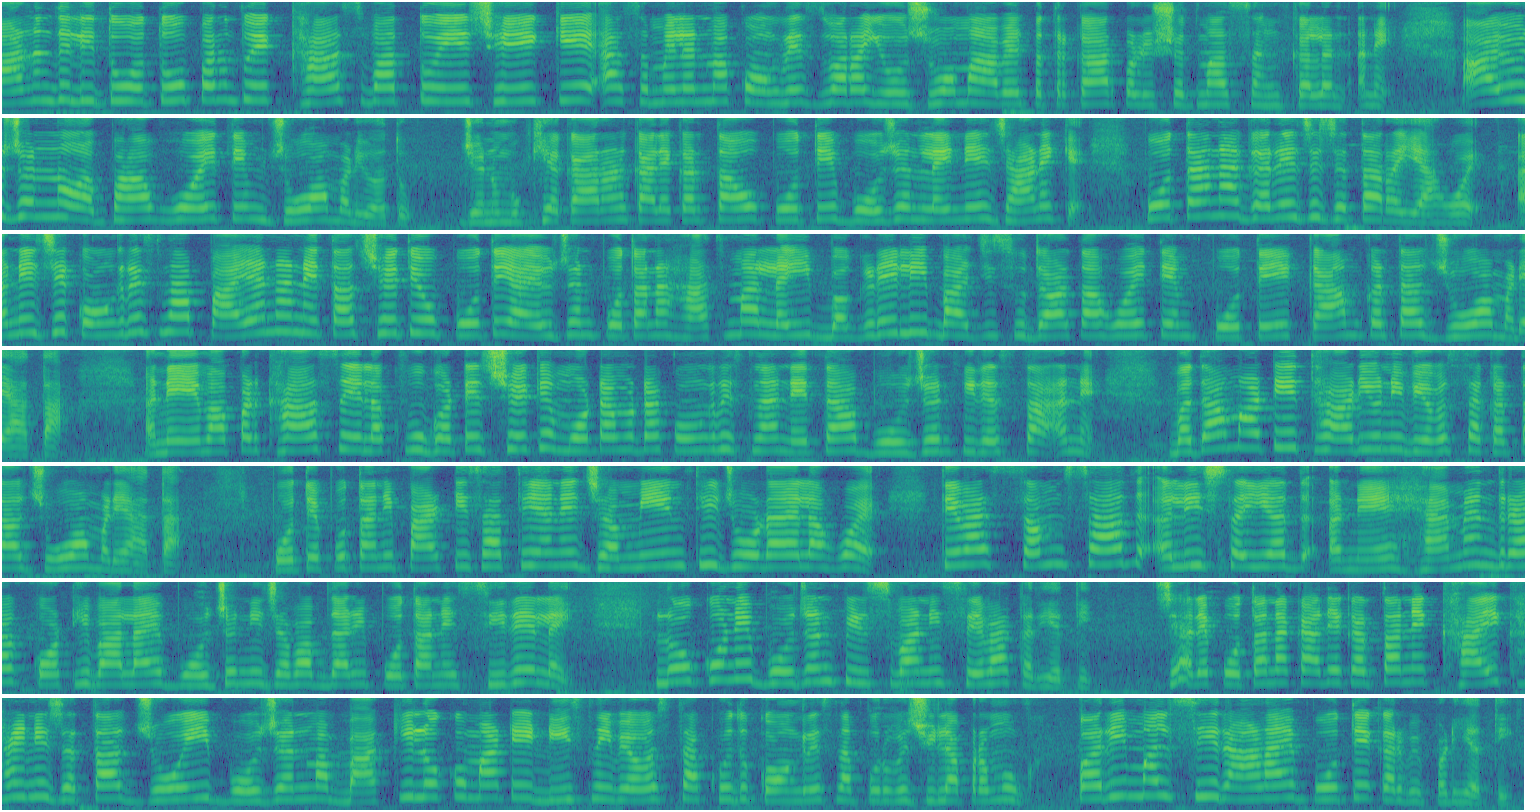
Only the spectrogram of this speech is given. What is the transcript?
આનંદ લીધો હતો. પરંતુ એક ખાસ વાત તો એ છે કે આ સંમેલનમાં કોંગ્રેસ દ્વારા યોજવામાં આવેલ પત્રકાર પરિષદમાં સંકલન અને આયોજનનો અભાવ હોય તેમ જોવા મળ્યું હતું. જેનું મુખ્ય કારણ કાર્યકર્તાઓ પોતે ભોજન લઈને જાણે કે પોતાના ઘરે જ જતા રહ્યા હોય. અને જે કોંગ્રેસના પાયાના નેતા છે, તેઓ પોતે આયોજન પોતાના હાથમાં લઈ બગડેલી બાજી સુધારતા હોય તેમ પોતે કામ કરતા જોવા મળ્યા હતા. અને એમાં પણ ખાસ એ લખવું ઘટે છે કે મોટા મોટા કોંગ્રેસના નેતા ભોજન પીરસતા અને બધા માટે થાળીઓની વ્યવસ્થા કરતા જોવા મળ્યા હતા. પોતે પોતાની પાર્ટી સાથે અને જમીનથી જોડાયેલા હોય તેવા સમસાદ અલી સૈયદ અને હેમેન્દ્ર કોઠીવાલાએ ભોજનની જવાબદારી પોતાને સિરે લઈ લોકોને ભોજન પીરસવાની સેવા કરી હતી. જ્યારે પોતાના કાર્યકર્તાને ખાઈ ખાઈને જતા જોઈ ભોજનમાં બાકી લોકો માટે ડીશની વ્યવસ્થા ખુદ કોંગ્રેસના પૂર્વ જિલ્લા પ્રમુખ પરિમલસિંહ રાણાએ પોતે કરવી પડી હતી.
